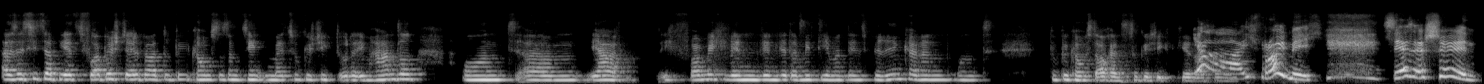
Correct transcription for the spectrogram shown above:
Also es ist ab jetzt vorbestellbar. Du bekommst es am 10. Mai zugeschickt oder im Handel. Und ähm, ja, ich freue mich, wenn, wenn wir damit jemanden inspirieren können und du bekommst auch eins zugeschickt. Kira. Ja, ich freue mich. Sehr, sehr schön.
